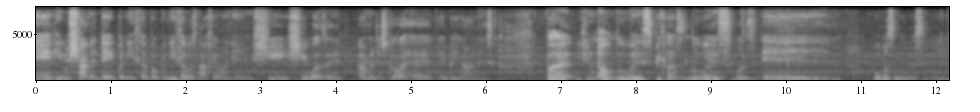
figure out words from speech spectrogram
And he was trying to date Beneatha, but Beneatha was not feeling him. She she wasn't. I'm gonna just go ahead and be honest. But you know Louis because Louis was in what was Louis in?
